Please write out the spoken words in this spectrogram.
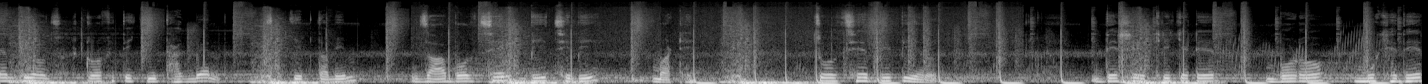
চ্যাম্পিয়ন্স ট্রফিতে কি থাকবেন? সাকিব, তামিম, যা বলছে বিসিবি মাঠে। চলছে বিপিএল। দেশে ক্রিকেটের বড় মুখেদের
